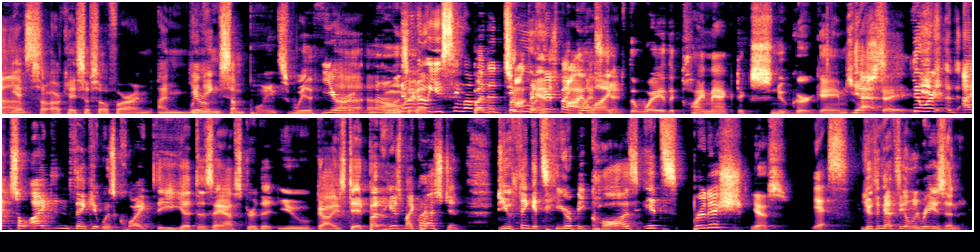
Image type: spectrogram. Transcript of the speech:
Um, yes. So okay, so so far I'm I'm You're- winning some points with You're uh, uh, no, no, no, you sing over But- the two. okay, here's my I question. liked the way the climactic snooker games Yes, were staged. there were. I, so I didn't think it was quite the uh, disaster that you guys did. But here's my question: Do you think it's here because it's British? yes. yes. You think that's the only reason?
